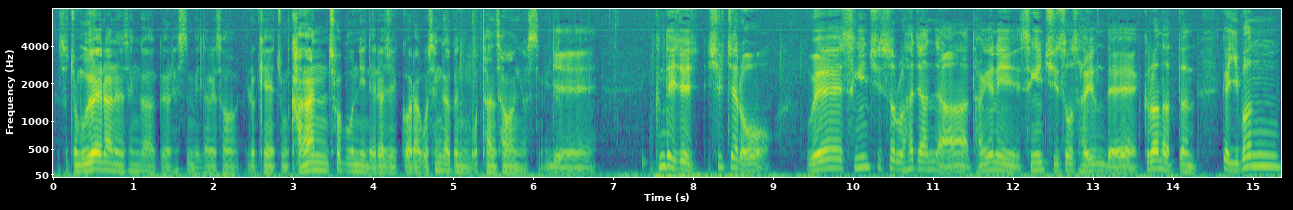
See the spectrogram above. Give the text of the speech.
그래서 좀 의외라는 생각을 했습니다. 그래서 이렇게 좀 강한 처분이 내려질 거라고 생각은 못한 상황이었습니다. 예. 근데 이제 실제로 왜 승인 취소를 하지 않냐? 당연히 승인 취소 사유인데 그런 어떤 그러니까 이번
